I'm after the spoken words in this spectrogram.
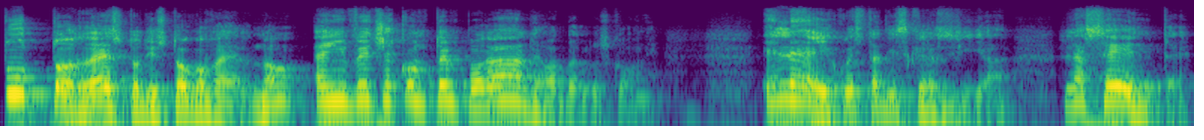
Tutto il resto di sto governo è invece contemporaneo a Berlusconi. E lei questa discrasia la sente,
